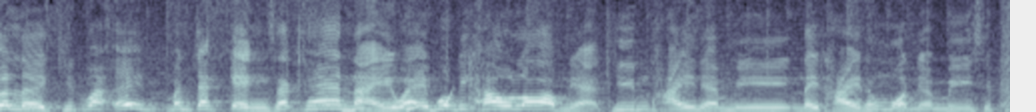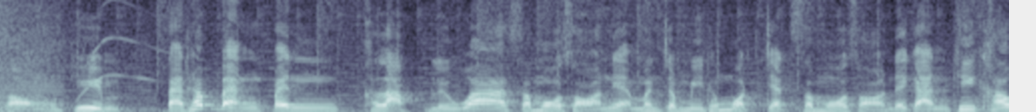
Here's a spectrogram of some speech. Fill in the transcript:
ก็เลยคิดว่า เอ้ยมันจะเก่งสักแค่ไหนวะไอ้พวกที่เข้ารอบเนี่ยทีมไทยเนี่ยมีในไทยทั้งหมดเนี่ยมี 12 ทีม แต่ถ้าแบ่งเป็นคลับหรือว่าสโมสรเนี่ยมันจะมีทั้งหมด 7 สโมสรด้วยกันที่เข้า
